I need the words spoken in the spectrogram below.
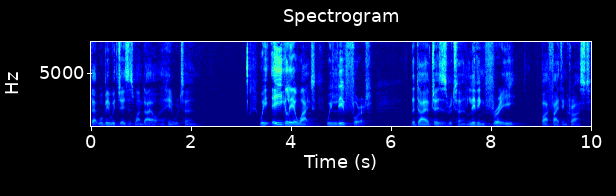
that we'll be with Jesus one day and he'll return. We eagerly await, we live for it, the day of Jesus' return, living free by faith in Christ.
